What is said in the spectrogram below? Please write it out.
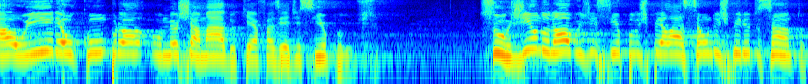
Ao ir, eu cumpro o meu chamado, que é fazer discípulos. surgindo novos discípulos pela ação do Espírito Santo,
